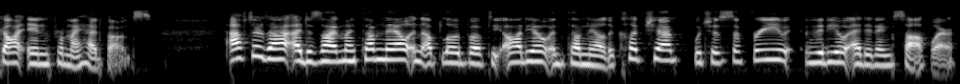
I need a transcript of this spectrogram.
got in from my headphones. After that, I design my thumbnail and upload both the audio and thumbnail to Clipchamp, which is a free video editing software.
